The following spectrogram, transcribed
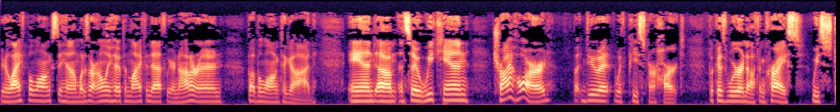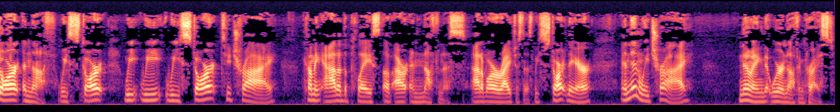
Your life belongs to him. What is our only hope in life and death? We are not our own, but belong to God. And, um, and so we can try hard, but do it with peace in our heart because we're enough in Christ. We start enough. We start, we, we, we start to try coming out of the place of our enoughness, out of our righteousness. We start there, and then we try, knowing that we're enough in Christ.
